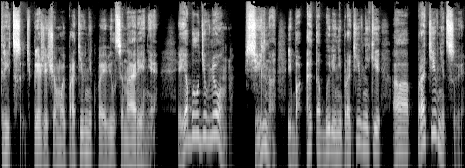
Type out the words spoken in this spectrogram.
30, прежде чем мой противник появился на арене. И я был удивлен. Сильно, ибо это были не противники, а противницы.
